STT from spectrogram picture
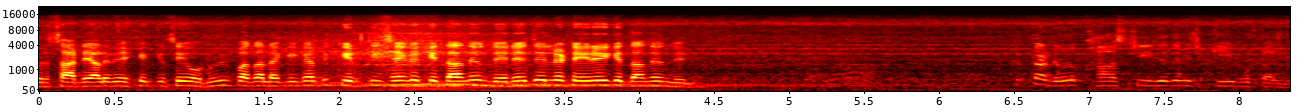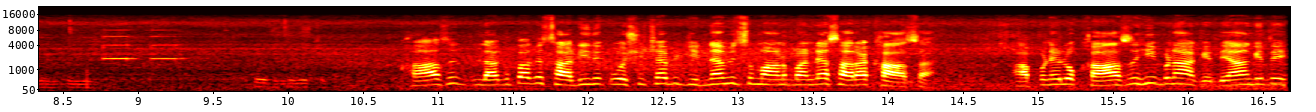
ਫਿਰ ਸਾਡੇ ਵਾਲੇ ਵੇਖ ਕੇ ਕਿਸੇ ਹੋਰ ਨੂੰ ਵੀ ਪਤਾ ਲੱਗੇਗਾ ਵੀ ਕਿਰਤੀ ਸਿੰਘ ਕਿੱਦਾਂ ਦੇ ਹੁੰਦੇ ਨੇ ਤੇ ਲਟੇਰੇ ਕਿੱਦਾਂ ਦੇ ਹੁੰਦੇ ਨੇ। ਤੇ ਤੁਹਾਡੇ ਵੱਲੋਂ ਖਾਸ ਚੀਜ਼ ਇਹਦੇ ਵਿੱਚ ਕੀ ਵਰਤਾਈ ਜਾਂਦੀ ਹੈ? ਹੋਟਲ ਦੇ ਵਿੱਚ ਖਾਸ ਲਗਭਗ ਸਾਡੀ ਤੇ ਕੋਸ਼ਿਸ਼ ਆ ਵੀ ਜਿੰਨਾ ਵੀ ਸਮਾਨ ਬਣ ਰਿਹਾ ਸਾਰਾ ਖਾਸ ਆ। ਆਪਣੇ ਲੋ ਖਾਸ ਹੀ ਬਣਾ ਕੇ ਦਿਆਂਗੇ ਤੇ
